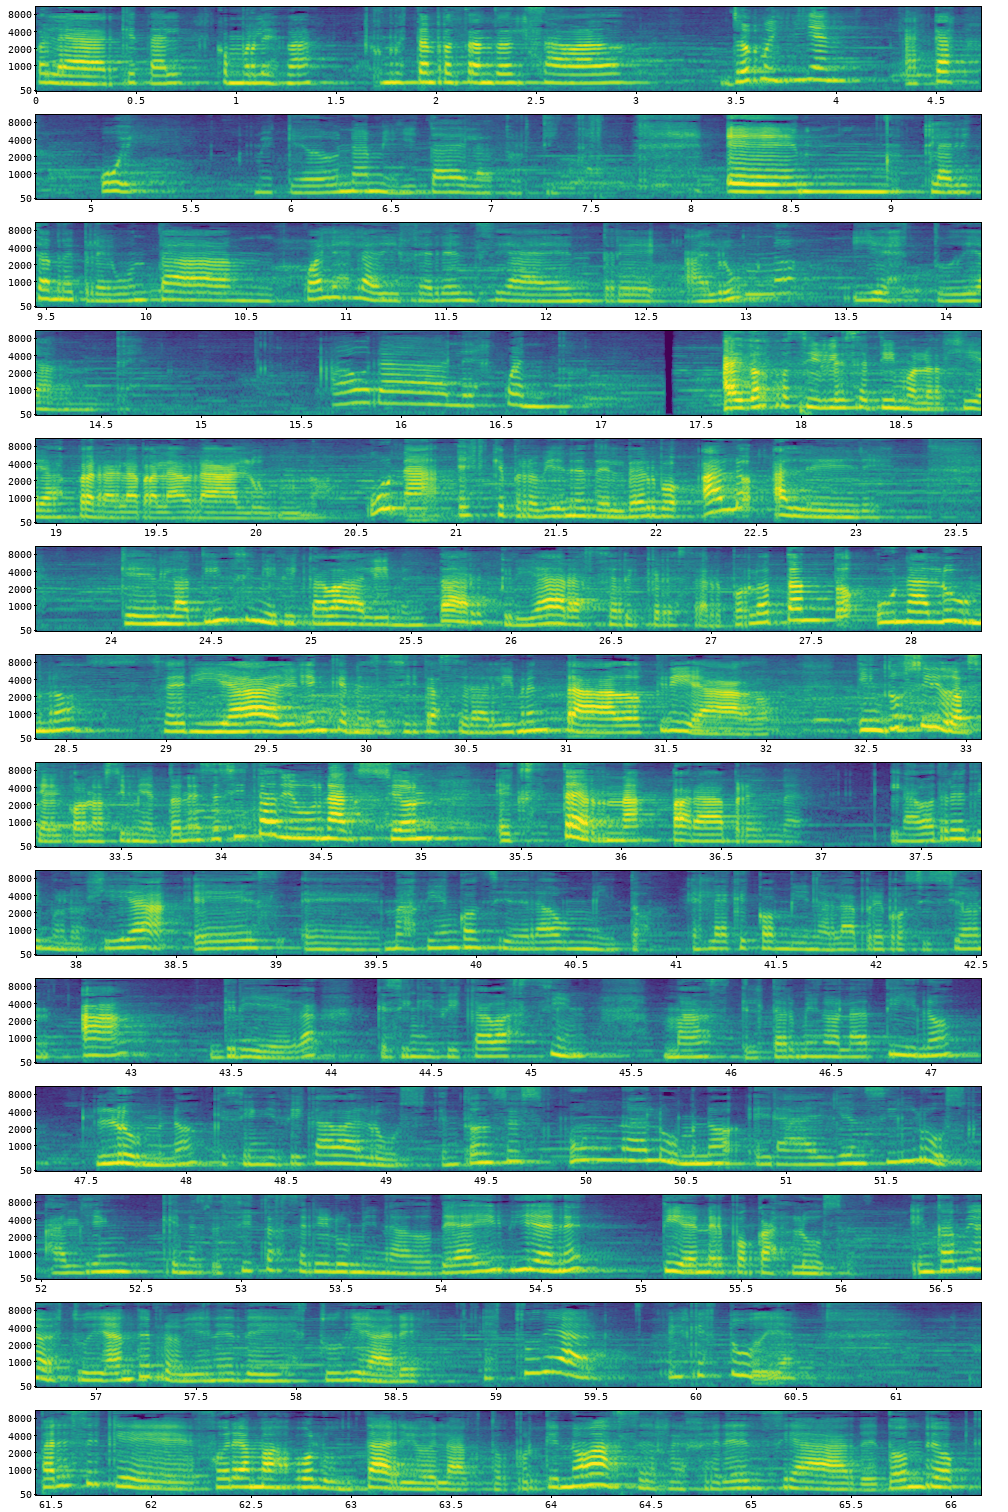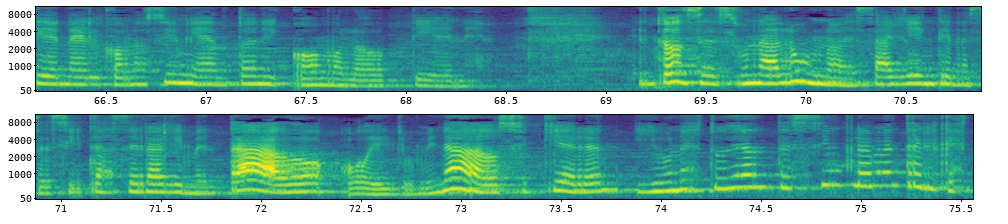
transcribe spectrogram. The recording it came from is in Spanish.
Hola, ¿qué tal? ¿Cómo les va? ¿Cómo están pasando el sábado? Yo muy bien, acá. Uy, me quedó una amiguita de la tortita. Eh, Clarita me pregunta cuál es la diferencia entre alumno y estudiante. Ahora les cuento. Hay dos posibles etimologías para la palabra alumno. Una es que proviene del verbo alo alere, que en latín significaba alimentar, criar, hacer crecer. Por lo tanto, un alumno sería alguien que necesita ser alimentado, criado, inducido hacia el conocimiento, necesita de una acción externa para aprender. La otra etimología es eh, más bien considerada un mito, es la que combina la preposición a griega, que significaba sin, más el término latino lumno, que significaba luz. Entonces, un alumno era alguien sin luz, alguien que necesita ser iluminado. De ahí viene, tiene pocas luces. En cambio, estudiante proviene de estudiare, el que estudia. Parece que fuera más voluntario el acto, porque no hace referencia de dónde obtiene el conocimiento ni cómo lo obtiene. Entonces, un alumno es alguien que necesita ser alimentado o iluminado, si quieren, y un estudiante es simplemente el que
